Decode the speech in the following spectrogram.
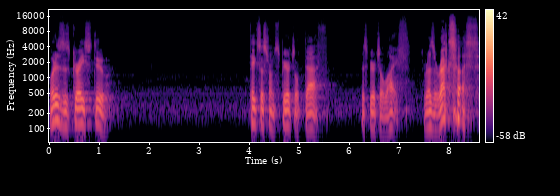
What does His grace do? It takes us from spiritual death to spiritual life, it resurrects us.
